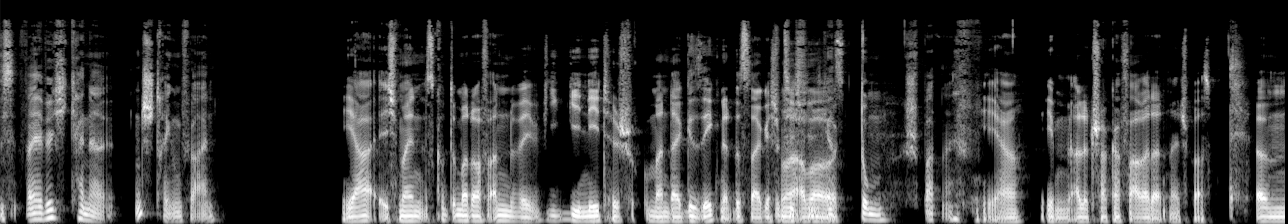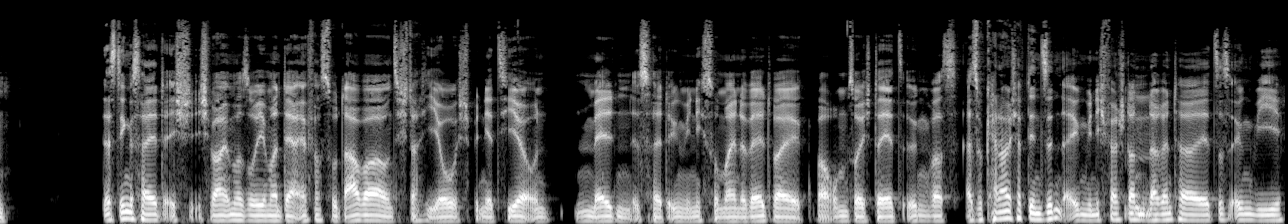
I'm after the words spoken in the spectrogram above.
Das war ja wirklich keine Anstrengung für einen. ja, ich meine, es kommt immer darauf an, wie, wie genetisch man da gesegnet ist, sage ich mal, Natürlich ich aber ganz dumm, Spatt, ne? Ja, eben alle Truckerfahrer, da hatten halt Spaß. Ähm, das Ding ist halt, ich, ich war immer so jemand, der einfach so da war und sich dachte, yo, ich bin jetzt hier und melden ist halt irgendwie nicht so meine Welt, weil warum soll ich da jetzt irgendwas, also keine Ahnung, ich habe den Sinn irgendwie nicht verstanden Mhm. dahinter, jetzt ist irgendwie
